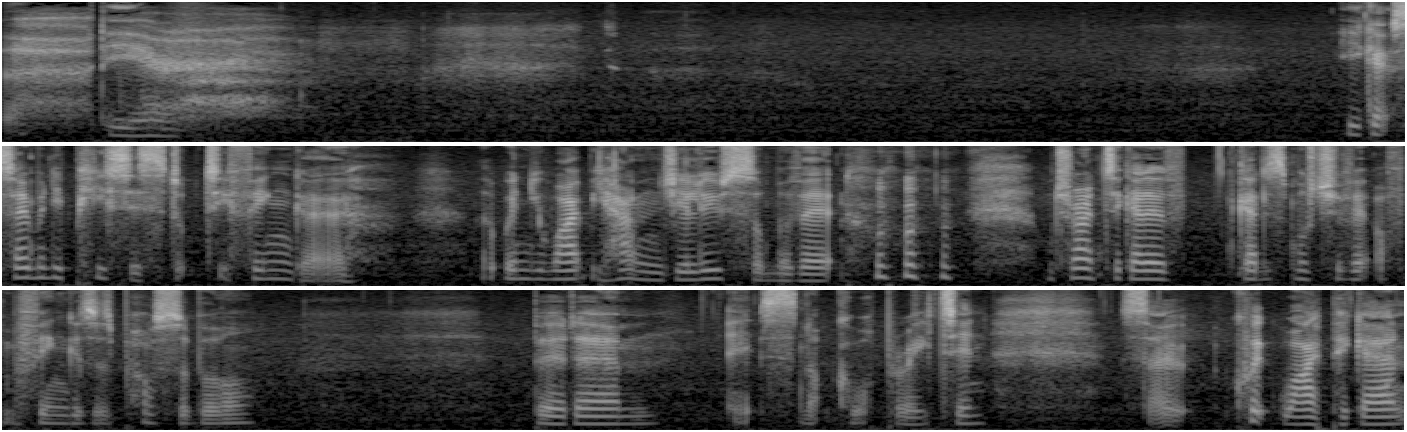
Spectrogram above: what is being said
dear. You get so many pieces stuck to your finger that when you wipe your hands you lose some of it. I'm trying to get a, get as much of it off my fingers as possible but um, it's not cooperating. So quick wipe again.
